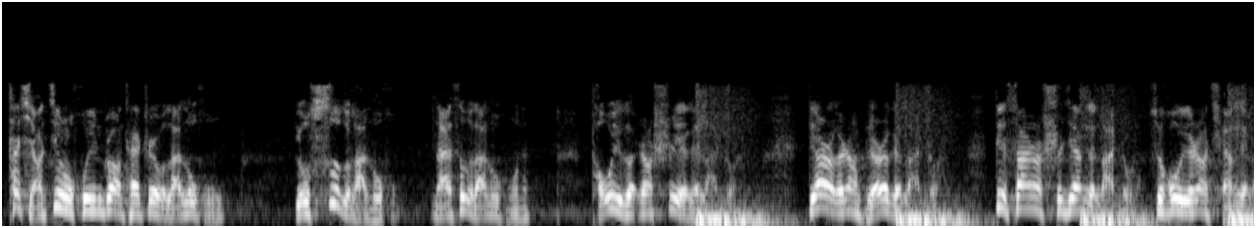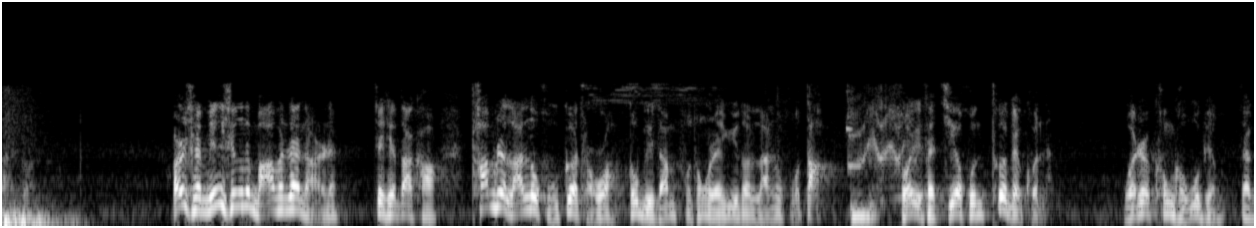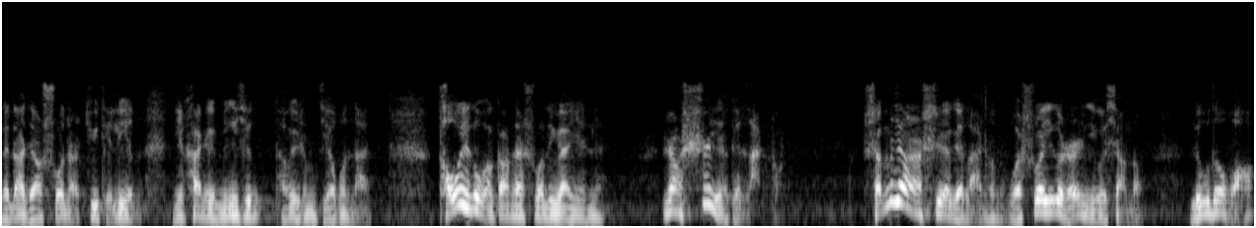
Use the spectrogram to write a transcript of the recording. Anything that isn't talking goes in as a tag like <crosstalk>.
他想进入婚姻状态，这有拦路虎，有四个拦路虎。哪四个拦路虎呢？头一个让事业给拦住了，第二个让别人给拦住了，第三让时间给拦住了，最后一个让钱给拦住了。而且明星的麻烦在哪儿呢？这些大咖，他们这拦路虎个头啊，都比咱们普通人遇到拦路虎大，所以他结婚特别困难。我这空口无凭，再给大家说点具体例子。你看这个明星，他为什么结婚难？头一个我刚才说的原因呢，让事业给拦住了。什么叫让事业给拦住了？我说一个人，你就想到刘德华。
